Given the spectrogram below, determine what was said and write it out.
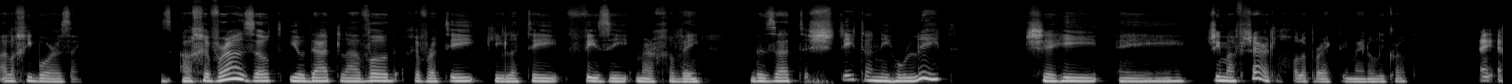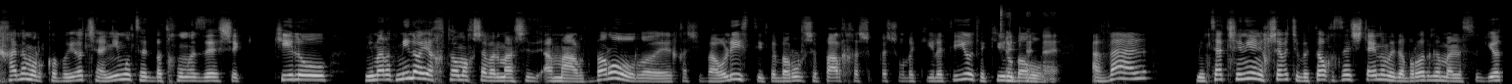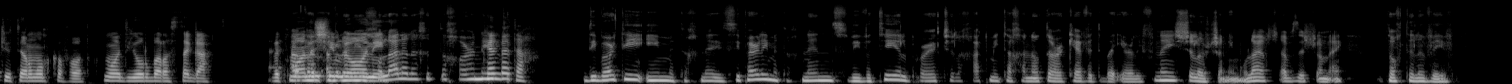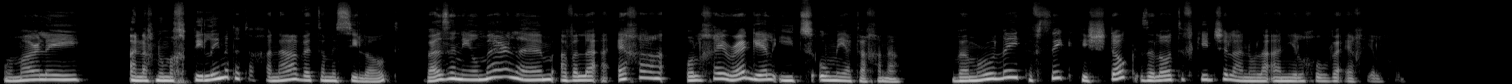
על החיבור הזה. החברה הזאת יודעת לעבוד חברתי, קהילתי, פיזי, מרחבי, וזו התשתית הניהולית שהיא, אה, שהיא מאפשרת לכל הפרויקטים האלו לקרות. אחד המורכבויות שאני מוצאת בתחום הזה, כאילו, אני אומרת, מי לא יחתום עכשיו על מה שאמרת? ברור, אה, חשיבה הוליסטית, וברור שפארק קשור לקהילתיות, וכאילו ברור. אבל מצד שני, אני חושבת שבתוך זה שתינו מדברות גם על סוגיות יותר מורכבות, כמו דיור בר השגה, וכמו אבל, אנשים בעוני. אבל אני יכולה ללכת אחורנית? כן, בטח. דיברתי עם מתכנן, סיפר לי מתכנן סביבתי על פרויקט של אחת מתחנות הרכבת בעיר לפני שלוש שנים, אולי עכשיו זה שונה, בתוך תל אביב. הוא אמר לי, אנחנו מכפילים את התחנה ואת המסילות, ואז אני אומר להם, אבל איך ההולכי רגל יצאו מהתחנה? ואמרו לי, תפסיק, תשתוק, זה לא התפקיד שלנו לאן ילכו ואיך ילכו.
